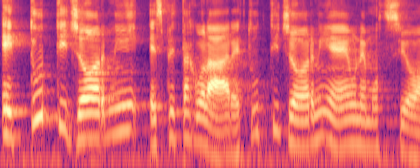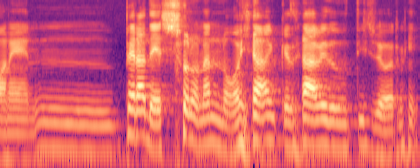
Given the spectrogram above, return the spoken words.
E tutti i giorni è spettacolare, tutti i giorni è un'emozione. Mm, per adesso non annoia, anche se la vedo tutti i giorni.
